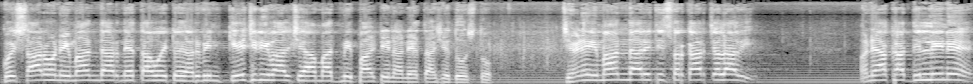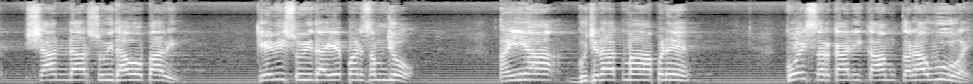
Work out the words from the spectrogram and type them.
કોઈ સારો ને ઈમાનદાર નેતા હોય તો એ અરવિંદ કેજરીવાલ છે, આમ આદમી પાર્ટીના નેતા છે દોસ્તો. જેણે ઈમાનદારીથી સરકાર ચલાવી અને આખા દિલ્હીને શાનદાર સુવિધાઓ પાવી. કેવી સુવિધા એ પણ સમજો. અહીંયા ગુજરાતમાં આપણે કોઈ સરકારી કામ કરાવવું હોય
